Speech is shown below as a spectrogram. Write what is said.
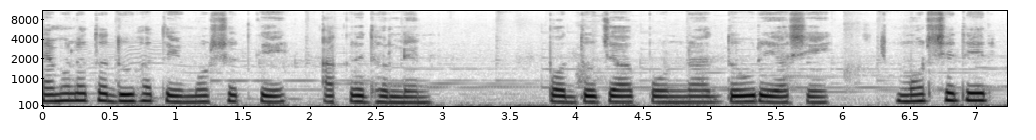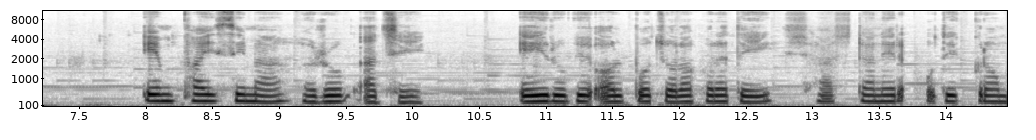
হেমলতা দু হাতে মোর্শেদকে আঁকড়ে ধরলেন। পদ্মজা পূর্ণা দৌড়ে আসে। মোর্শেদের এমফাইসিমা রোগ আছে। এই রোগে অল্প চলাফেরাতেই শ্বাসটানের অতিক্রম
